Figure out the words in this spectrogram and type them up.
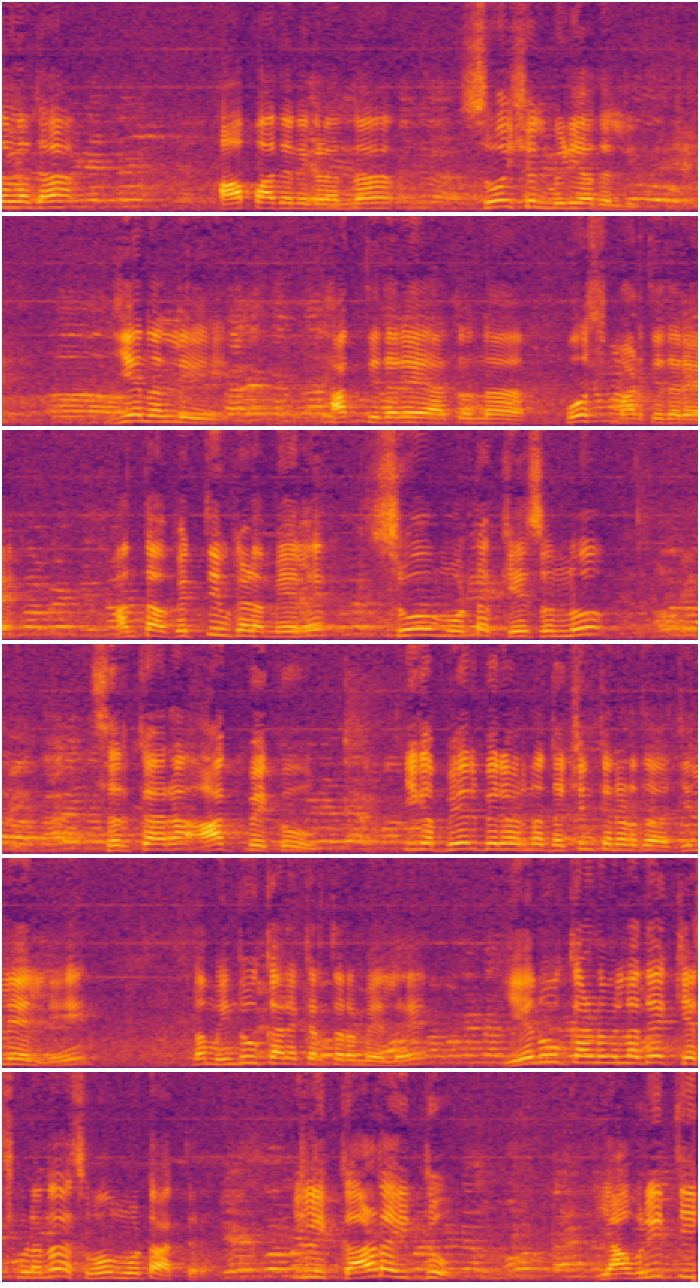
ಸಲ್ಲದ ಆಪಾದನೆಗಳನ್ನು ಸೋಷಿಯಲ್ ಮೀಡಿಯಾದಲ್ಲಿ ಏನಲ್ಲಿ ಹಾಕ್ತಿದ್ದಾರೆ, ಅದನ್ನು ಪೋಸ್ಟ್ ಮಾಡ್ತಿದ್ದಾರೆ ಅಂಥ ವ್ಯಕ್ತಿಗಳ ಮೇಲೆ ಸೋ ಮೋಟೋ ಕೇಸನ್ನು ಸರ್ಕಾರ ಹಾಕಬೇಕು. ಈಗ ಬೇರೆ ಬೇರೆಯವ್ರನ್ನ ದಕ್ಷಿಣ ಕನ್ನಡದ ಜಿಲ್ಲೆಯಲ್ಲಿ ನಮ್ಮ ಹಿಂದೂ ಕಾರ್ಯಕರ್ತರ ಮೇಲೆ ಏನೂ ಕಾರಣವಿಲ್ಲದೆ ಕೇಸ್ಗಳನ್ನು ಸೋಮೋಟ ಆಗ್ತಾರೆ. ಇಲ್ಲಿ ಕಾರಣ ಇದ್ದು ಯಾವ ರೀತಿ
